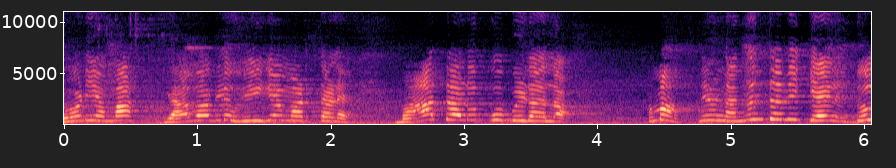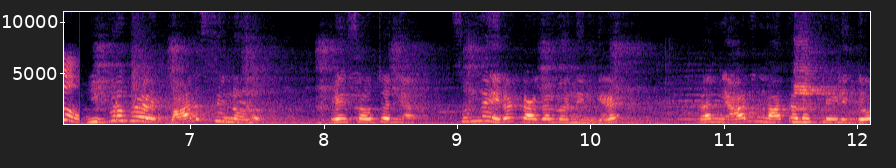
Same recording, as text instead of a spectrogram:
ನೋಡಿ ಅಮ್ಮ ಯಾವಾಗ್ಲೂ ಹೀಗೆ ಮಾಡ್ತಾಳೆ. ಮಾತಾಡಕ್ಕೂ ಬಿಡಲ್ಲ. ಅಮ್ಮ ನೀವು ನನ್ನಂತಾನೆ ಕೇಳಿದ್ದು? ಇಬ್ರಿಗೂ ಎರಡು ಬಾರಿಸ್ತೀನಿ ನೋಡು. ಏ ಸೌಜನ್ಯ ಸುಮ್ಮನೆ ಇರಕ್ಕಾಗಲ್ವಾ ನಿನ್ಗೆ? ನಾನು ಯಾರನ್ನ ಮಾತಾಡಕ್ ಹೇಳಿದ್ದು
